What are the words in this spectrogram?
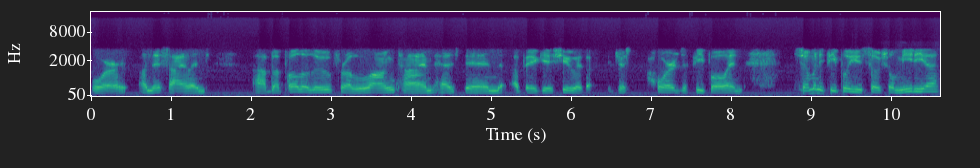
for on this island. Uh, but Pololu for a long time has been a big issue with just hordes of people. And so many people use social media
